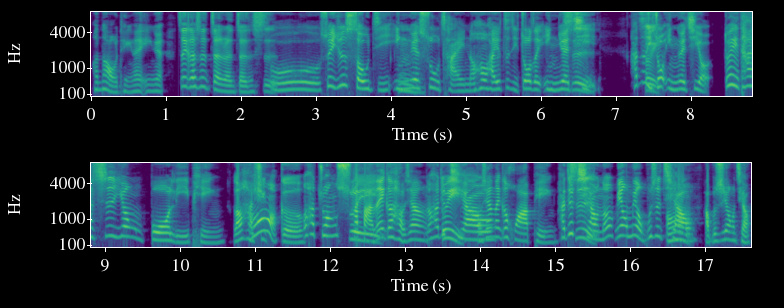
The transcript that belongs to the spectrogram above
很好听那个音乐。这个是真人真事，哦，所以就是收集音乐嗯。素材，然后还有自己做这个音乐器。是，他自己做音乐器哦。对，他是用玻璃瓶，然后他去哦割，哦，他装水，他把那个好像，然后他就敲好像那个花瓶，他就敲然后没有没有，不是敲，哦他不是用敲，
